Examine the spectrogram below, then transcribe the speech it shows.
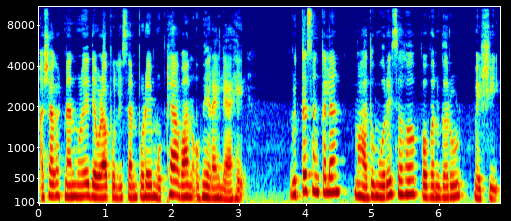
अशा घटनांमुळे देवळा पोलिसांपुढे मोठे आव्हान उभे राहिले आहे. वृत्तसंकलन महादू मोरेसह पवन गरुड मेशी.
